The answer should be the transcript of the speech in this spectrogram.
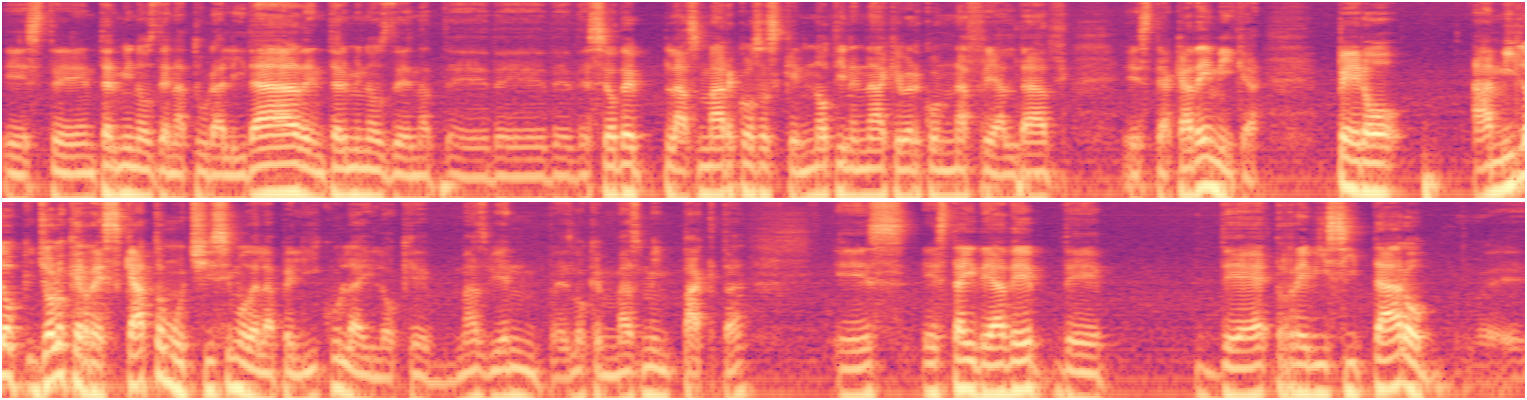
este, en términos de naturalidad, en términos de, de deseo de plasmar cosas que no tienen nada que ver con una frialdad este, académica. Pero a mí lo, yo lo que rescato muchísimo de la película y lo que más bien es lo que más me impacta es esta idea de, de, de revisitar o eh,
